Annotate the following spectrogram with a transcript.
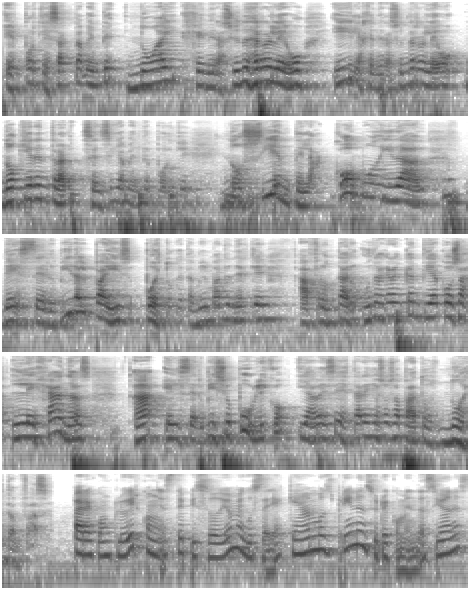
es porque exactamente no hay generaciones de relevo y la generación de relevo no quiere entrar sencillamente porque no siente la comodidad de servir al país, puesto que también va a tener que afrontar una gran cantidad de cosas lejanas a el servicio público y a veces estar en esos zapatos no es tan fácil. Para concluir con este episodio, me gustaría que ambos brinden sus recomendaciones,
